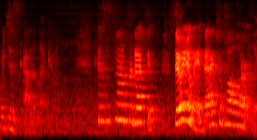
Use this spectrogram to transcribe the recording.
We just gotta let go. Because it's not productive. So anyway, back to Paul Hartley.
